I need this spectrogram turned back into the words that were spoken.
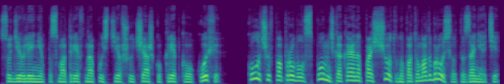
С удивлением посмотрев на опустевшую чашку крепкого кофе, Колчев попробовал вспомнить, какая она по счету, но потом отбросил это занятие.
